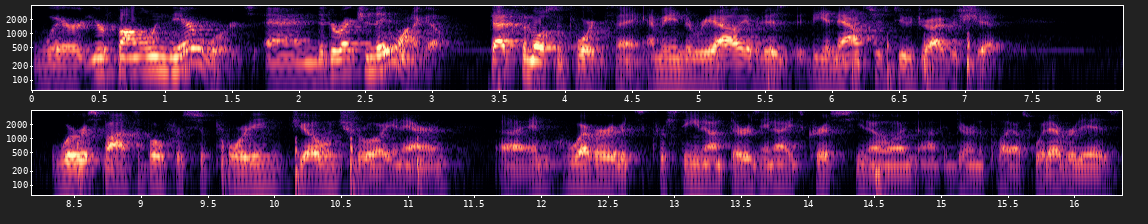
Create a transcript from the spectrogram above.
where you're following their words and the direction they want to go. That's the most important thing. I mean, the reality of it is the announcers do drive the ship. We're responsible for supporting Joe and Troy and Erin uh, and whoever, if it's Christine on Thursday nights, Chris, you know, on, on, during the playoffs, whatever it is.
